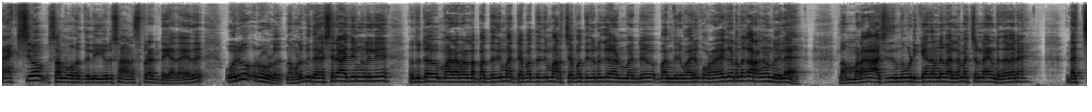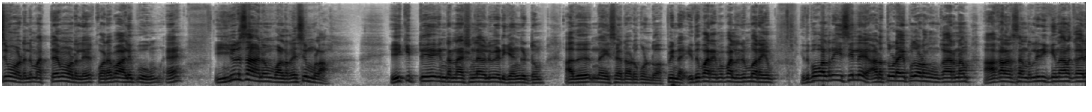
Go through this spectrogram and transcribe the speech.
മാക്സിമം സമൂഹത്തിൽ ഈ ഒരു സാധനം സ്പ്രെഡ് ചെയ്യുക. അതായത് ഒരു റൂൾ നമ്മൾ വിദേശ രാജ്യങ്ങളിൽ എന്നിട്ട് മഴവെള്ള പദ്ധതി മറ്റേ പദ്ധതി മറിച്ച പദ്ധതി കൊണ്ട് ഗവൺമെന്റ് മന്ത്രിമാർ കുറേ കിടന്ന് കറങ്ങുന്നുണ്ട് അല്ലേ നമ്മുടെ കാശ് തിന്ന് കുടിക്കാൻ തന്നെ വെള്ളം മെച്ചുണ്ടായിട്ടുണ്ട് ഇതേവരെ ഡച്ച് മോഡൽ മറ്റേ മോഡൽ കുറേ പാളി പോവും ഏ ഈ ഒരു സാധനം വളരെ സിമ്പിളാണ് ഈ കിറ്റ് ഇന്റർനാഷണൽ ലെവലിൽ മേടിക്കാൻ കിട്ടും. അത് നൈസായിട്ട് അവിടെ കൊണ്ടുപോകാം പിന്നെ ഇത് പറയുമ്പോൾ പലരും പറയും ഇതിപ്പോൾ വളരെ ഈസി അല്ലേ? അടുത്ത ഉടായ്പ തുടങ്ങും. കാരണം ആ കളർ സെന്ററിൽ ഇരിക്കുന്ന ആൾക്കാർ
